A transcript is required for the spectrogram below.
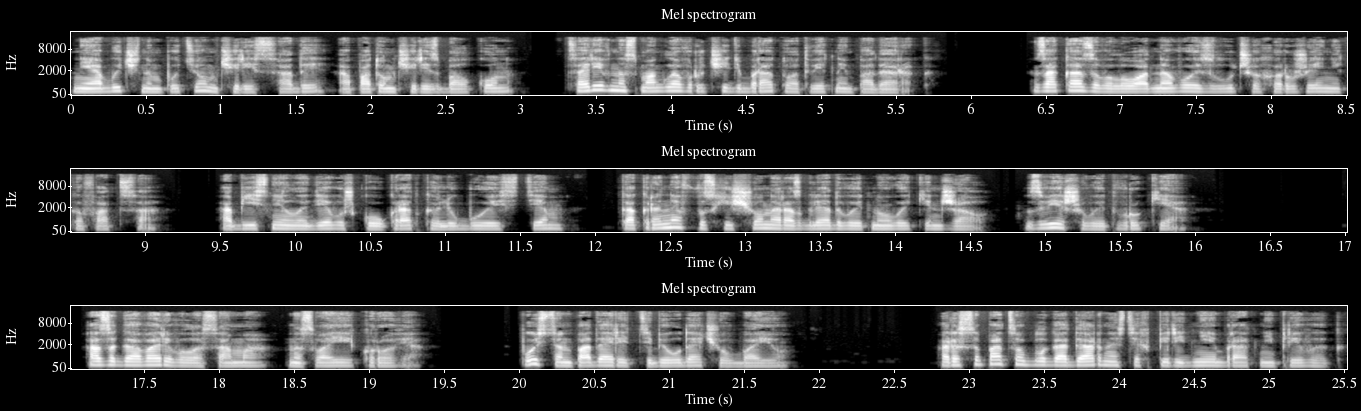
необычным путем через сады, а потом через балкон, царевна смогла вручить брату ответный подарок. Заказывала у одного из лучших оружейников отца, объяснила девушка, украдкой любуясь тем, как Ренеф восхищенно разглядывает новый кинжал, взвешивает в руке. А заговаривала сама, на своей крови. Пусть он подарит тебе удачу в бою. Рассыпаться в благодарностях перед ней брат не привык.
